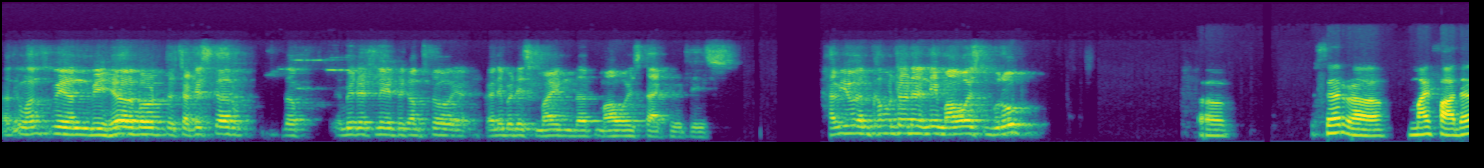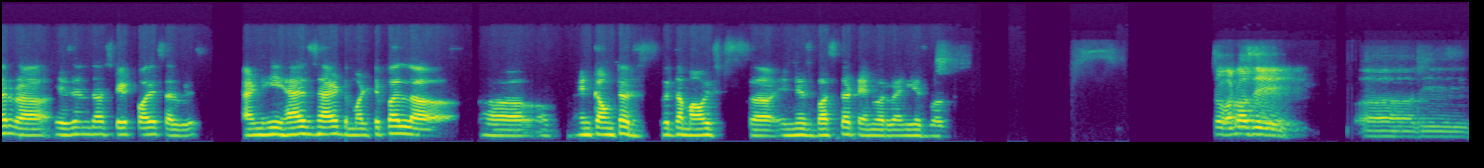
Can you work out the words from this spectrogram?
I think once we, when we hear about the Chhattisgarh, the, immediately it becomes to anybody's mind that Maoist activities. Have you encountered any Maoist group? Uh, sir, uh, my father uh, is in the State Forest Service, and he has had multiple uh, uh, encounters with the Maoists uh, in his Bastar tenure when he has worked. So what was the, uh, the,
